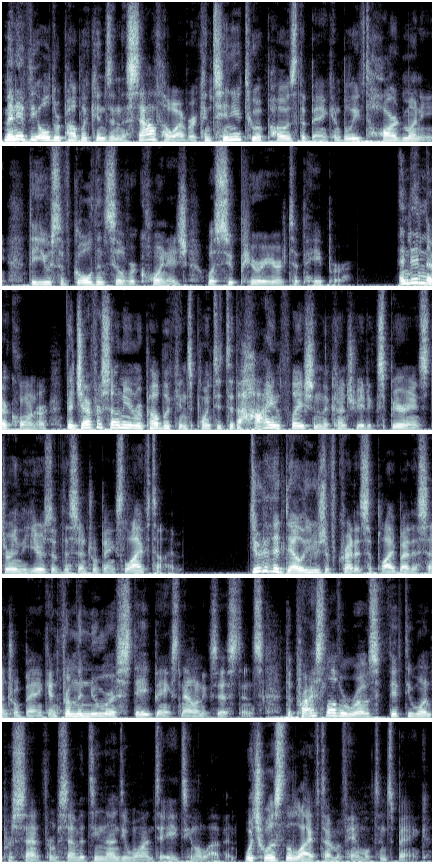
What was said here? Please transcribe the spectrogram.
Many of the old Republicans in the South, however, continued to oppose the bank and believed hard money, the use of gold and silver coinage, was superior to paper. And in their corner, the Jeffersonian Republicans pointed to the high inflation the country had experienced during the years of the central bank's lifetime. Due to the deluge of credit supplied by the central bank and from the numerous state banks now in existence, the price level rose 51% from 1791 to 1811, which was the lifetime of Hamilton's bank.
